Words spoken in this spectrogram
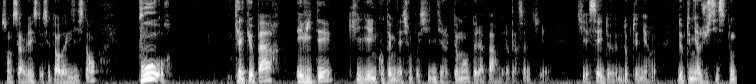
sont au service de cet ordre existant, pour, quelque part, éviter qu'il y ait une contamination possible directement de la part de la personne qui, euh, qui essaye d'obtenir justice. Donc,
